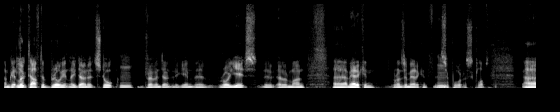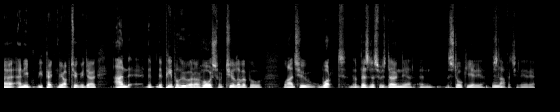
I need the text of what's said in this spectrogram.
I'm getting looked after brilliantly down at Stoke, driven down to the game. Uh, Roy Yates, the, our man, uh, American, runs American f- supporters clubs. Uh, and he, he picked me up, took me down. And the, the people who were our hosts were two Liverpool lads who worked, their business was down there in the Stoke area, Staffordshire area.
